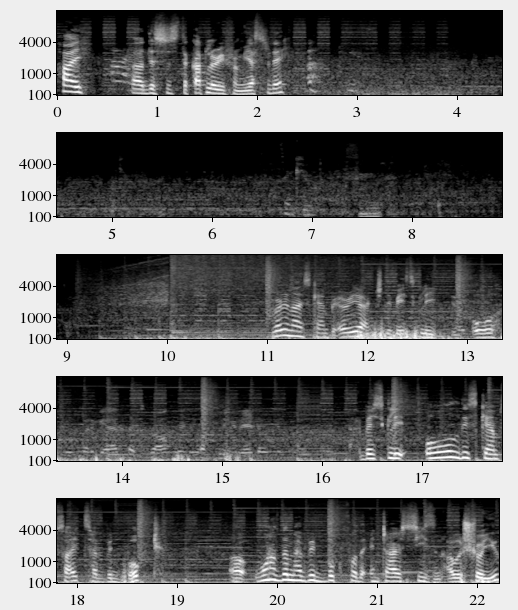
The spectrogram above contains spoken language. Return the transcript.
Hi, uh, this is the cutlery from yesterday. Thank you. Very nice camp area. Actually, basically, all basically all these campsites have been booked. Uh, one of them have been booked for the entire season. I will show you.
